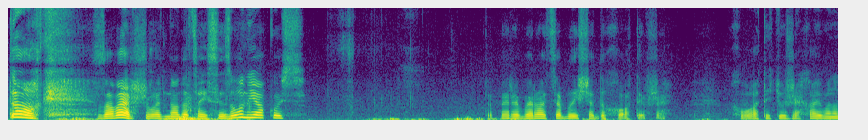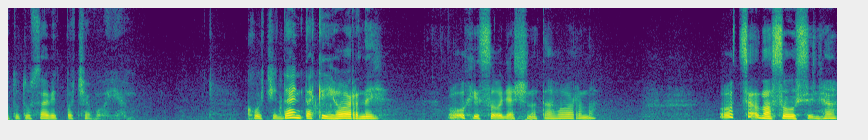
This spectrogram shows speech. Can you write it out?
Так, завершувати треба цей сезон якось. Та перебиратися ближче до хати вже. Хватить уже, хай воно тут усе відпочиває. Хоч і день такий гарний. Ох, і сонячно та гарно. Оце нас осінь?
